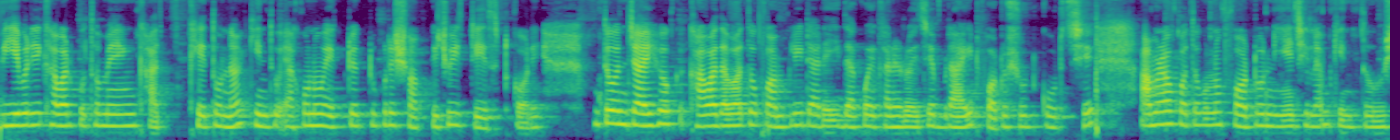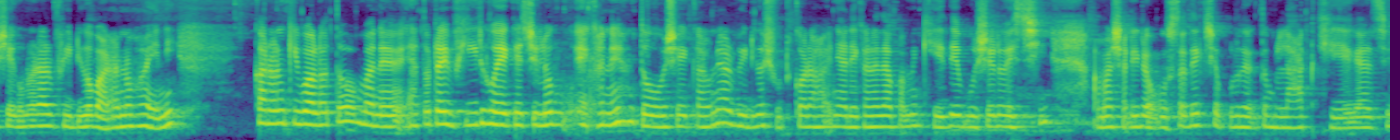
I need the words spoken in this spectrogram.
বিয়েবাড়ির খাবার প্রথমে খা, খেত না কিন্তু এখনও একটু একটু করে সব কিছুই টেস্ট করে। তো যাই হোক খাওয়া দাওয়া তো কমপ্লিট আর এই দেখো এখানে রয়েছে ব্রাইট ফটোশ্যুট করছে। আমরাও কতগুলো ফটো নিয়েছিলাম কিন্তু সেগুলোর আর ভিডিও বানানো হয়নি। কারণ কি বলতো? মানে এতটাই ভিড় হয়ে গেছিল এখানে, তো সেই কারণে আর ভিডিও শ্যুট করা হয়নি। আর এখানে দেখো আমি খেয়ে দিয়ে বসে রয়েছি। আমার শাড়ির অবস্থা দেখছে? পুরো একদম লাট খেয়ে গেছে।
